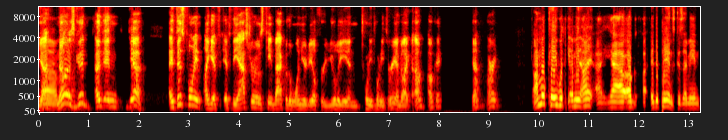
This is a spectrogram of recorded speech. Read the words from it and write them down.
Yeah, Um, no, it's good, and, and yeah, at this point, like if if the Astros came back with a one year deal for Yuli in 2023, I'd be like, oh, okay, yeah, all right. I'm okay with. I mean, I, I yeah, I'll, it depends because I mean,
